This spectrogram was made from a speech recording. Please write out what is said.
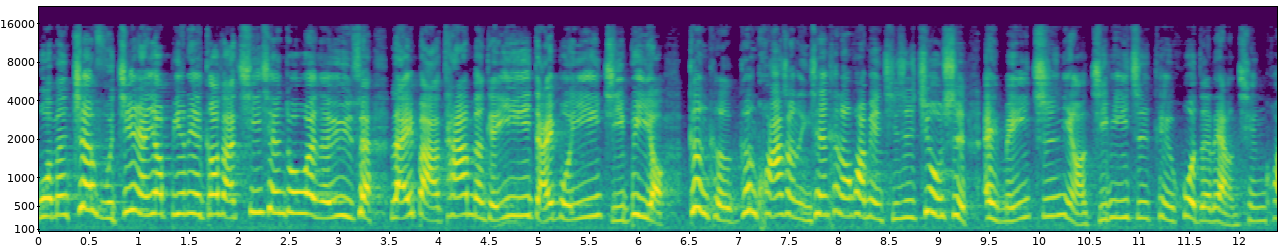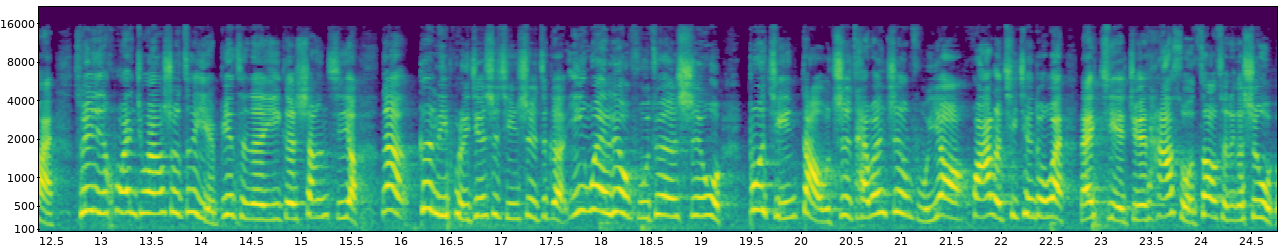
我们政府竟然要编列高达七千多万的预算来把他们给一一逮捕、一一击毙哦，更可更夸张的，你现在看到画面，其实就是哎，每一只鸟击毙一只可以获得两千块，所以换句话要说，这个也变成了一个商机哦。那更离谱的一件事情是，这个因为六福村的失误，不仅导致台湾政府要花了七千多万来解决它所造成的一个失误，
